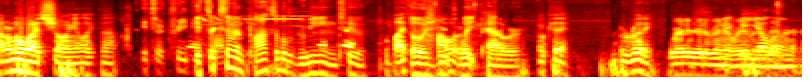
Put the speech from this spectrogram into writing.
I don't know why it's showing it like that. It's a creepy. It's like some impossible green too. White Oh, power. white power. Okay, we're ready. Wait a minute, wait a minute, wait a minute.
